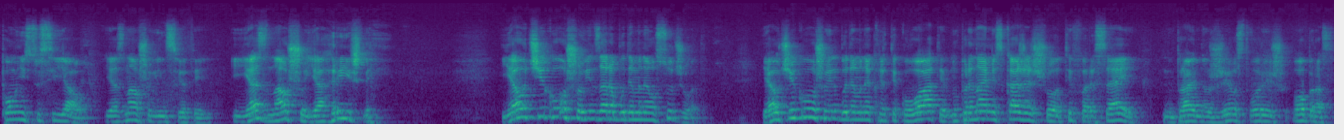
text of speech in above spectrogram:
повністю сіяв. Я знав, що він святий. І я знав, що я грішний. Я очікував, що він зараз буде мене осуджувати. Я очікував, що він буде мене критикувати. Ну, принаймні скаже, що ти фарисей, неправильно жив, створюєш образ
